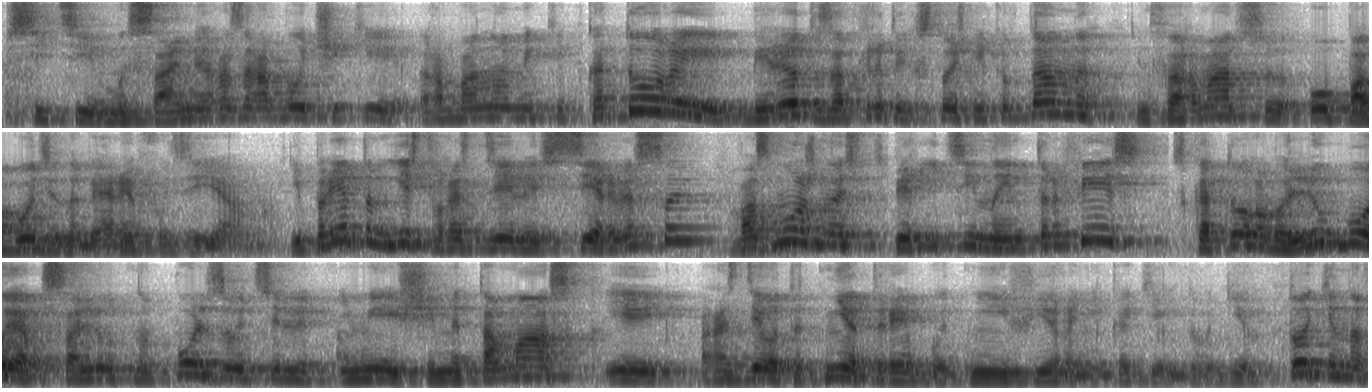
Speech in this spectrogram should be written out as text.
в сети мы сами разработчики робономики, который берет из открытых источников данных информацию о погоде на горе Фудзияма. И при этом есть в разделе сервисы возможность перейти на интерфейс, с которого любой абсолютно пользователь, имеющий MetaMask, и раздел этот не требует ни эфира, никаких других токенов,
